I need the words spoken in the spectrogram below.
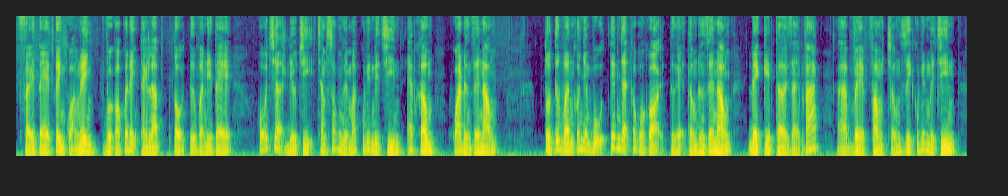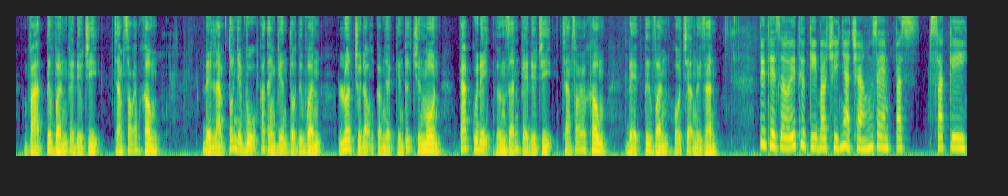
Sở Y tế tỉnh Quảng Ninh vừa có quyết định thành lập tổ tư vấn y tế hỗ trợ điều trị chăm sóc người mắc COVID-19 F0 qua đường dây nóng. Tổ tư vấn có nhiệm vụ tiếp nhận các cuộc gọi từ hệ thống đường dây nóng để kịp thời giải pháp à, về phòng chống dịch COVID-19 và tư vấn về điều trị, chăm sóc F0. Để làm tốt nhiệm vụ, các thành viên tổ tư vấn luôn chủ động cập nhật kiến thức chuyên môn, các quy định hướng dẫn về điều trị, chăm sóc F0 để tư vấn hỗ trợ người dân. Tin thế giới, thư ký báo chí Nhà Trắng Jen Psaki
